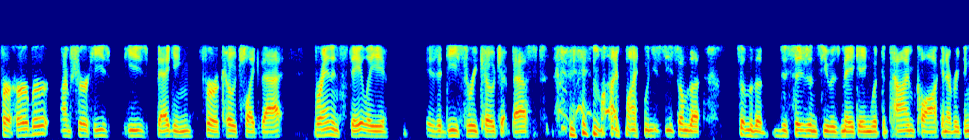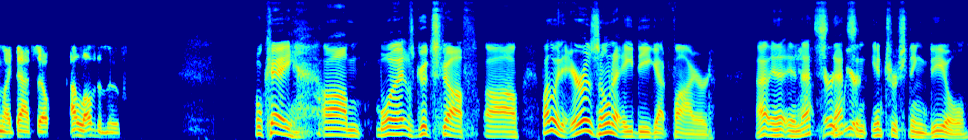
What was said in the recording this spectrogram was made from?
for Herbert, I'm sure he's he's begging for a coach like that. Brandon Staley is a D3 coach at best in my mind when you see some of the some of the decisions he was making with the time clock and everything like that. So I love the move. Okay, um, boy, that was good stuff. Uh, by the way, the Arizona AD got fired, uh, and, and yeah, that's that's weird. an interesting deal.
